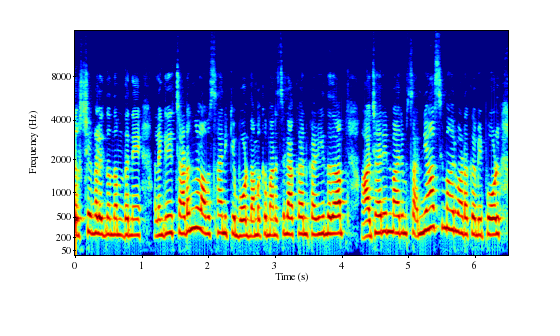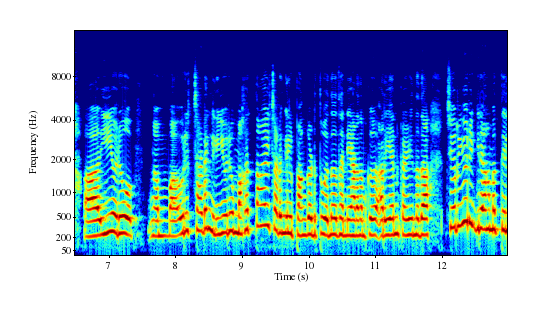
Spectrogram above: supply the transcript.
ദൃശ്യങ്ങളിൽ നിന്നും തന്നെ അല്ലെങ്കിൽ ഈ ചടങ്ങുകൾ അവസാനിക്കുമ്പോൾ നമുക്ക് മനസ്സിലാക്കാൻ കഴിയുന്നത്. ആചാര്യന്മാരും സന്യാസിമാരും അടക്കം ഇപ്പോൾ ഈ ഒരു ഒരു ചടങ്ങിൽ ഈ ഒരു മഹത്തായ ചടങ്ങിൽ പങ്കെടുത്തു എന്ന് തന്നെയാണ് നമുക്ക് അറിയാൻ കഴിയുന്നത്. ചെറിയൊരു ഗ്രാമത്തിൽ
